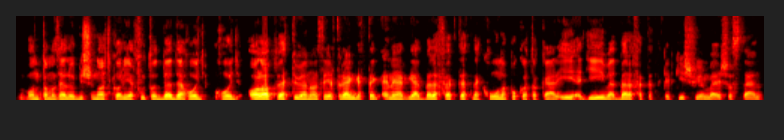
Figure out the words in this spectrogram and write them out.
mondtam az előbb is, hogy nagy karriert futott be, de hogy, hogy alapvetően azért rengeteg energiát belefektetnek, hónapokat, akár é, egy évet belefektetnek egy kisfilmbe, és aztán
